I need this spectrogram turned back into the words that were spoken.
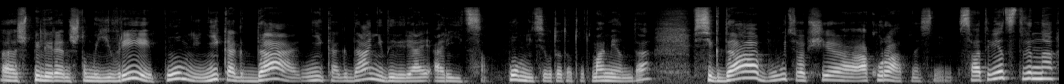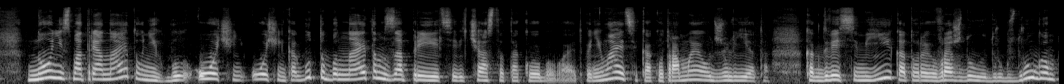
э, Шпилерен, что мы евреи, помни, никогда, никогда не доверяй арийцам. Помните вот этот вот момент, да? Всегда будь вообще аккуратна с ними. Соответственно, но несмотря на это, у них был очень-очень, как будто бы на этом запрете, ведь часто такое бывает, понимаете, как вот Ромео и Джульетта, как две семьи, которые враждуют друг с другом,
